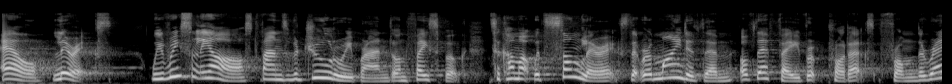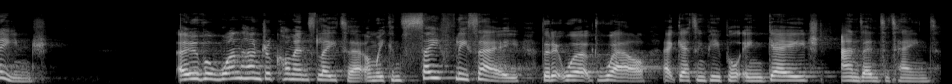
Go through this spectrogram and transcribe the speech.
L. Lyrics. We recently asked fans of a jewellery brand on Facebook to come up with song lyrics that reminded them of their favourite products from the range. Over 100 comments later, and we can safely say that it worked well at getting people engaged and entertained.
